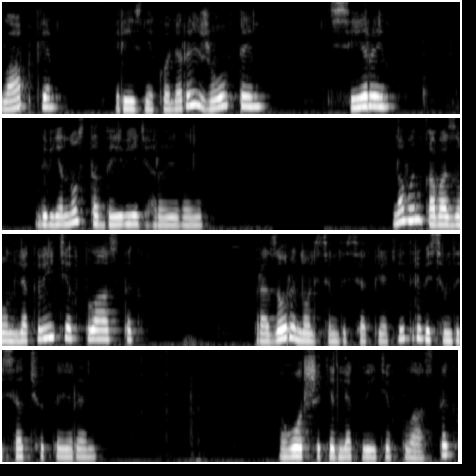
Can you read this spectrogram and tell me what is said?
Лапки, різні кольори, жовтий, сірий, 99 гривень. Новинка вазон для квітів пластик. Прозорий 0,75 літрів 84. Горшики для квітів пластик,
